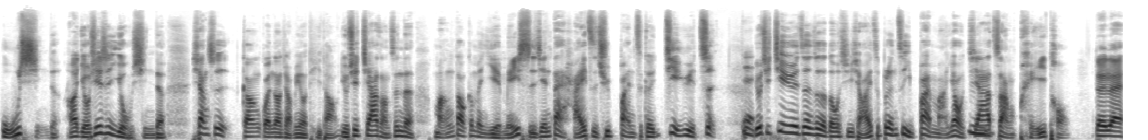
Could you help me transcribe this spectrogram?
无形的啊，有些是有形的，像是刚刚馆长小编有提到，有些家长真的忙到根本也没时间带孩子去办这个借阅证。对，尤其借阅证这个东西，小孩子不能自己办嘛，要有家长陪同，对不对？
